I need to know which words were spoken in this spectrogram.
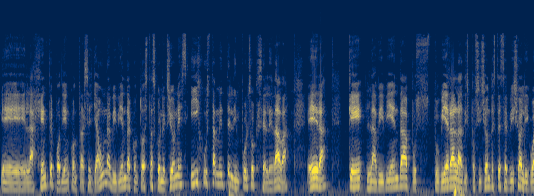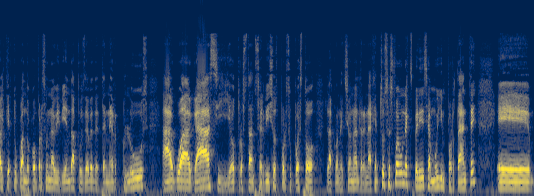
eh, la gente podía encontrarse ya una vivienda con todas estas conexiones y justamente el impulso que se le daba era que la vivienda pues tuviera la disposición de este servicio al igual que tú cuando compras una vivienda pues debe de tener luz, agua, gas y otros tantos servicios, por supuesto la conexión al drenaje. Entonces fue una experiencia muy importante. Eh,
